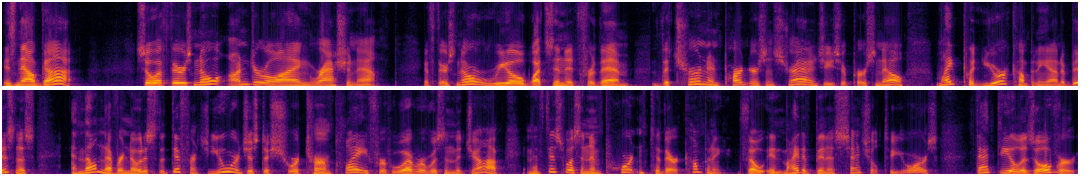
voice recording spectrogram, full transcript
is now gone. So if there's no underlying rationale, if there's no real what's in it for them, the churn in partners and strategies or personnel might put your company out of business and they'll never notice the difference. You were just a short term play for whoever was in the job. And if this wasn't important to their company, though it might have been essential to yours, that deal is over,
